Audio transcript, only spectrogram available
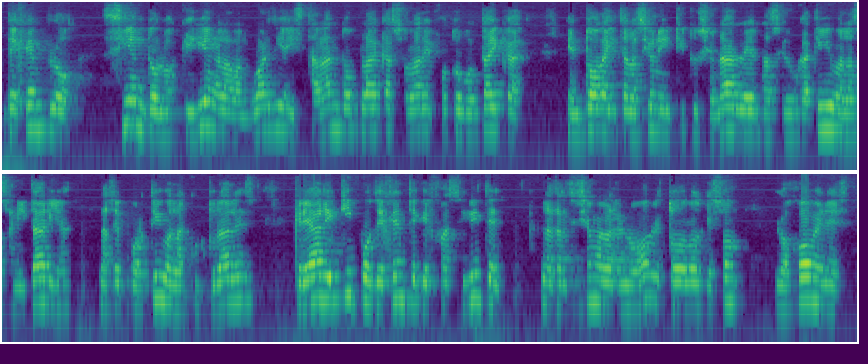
de ejemplo siendo los que irían a la vanguardia instalando placas solares fotovoltaicas en todas las instalaciones institucionales, las educativas, las sanitarias, las deportivas, las culturales, crear equipos de gente que faciliten la transición a las renovables, todo lo que son los jóvenes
